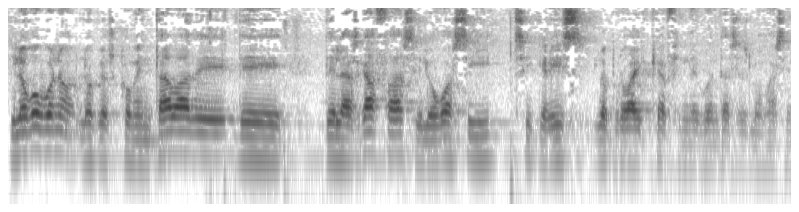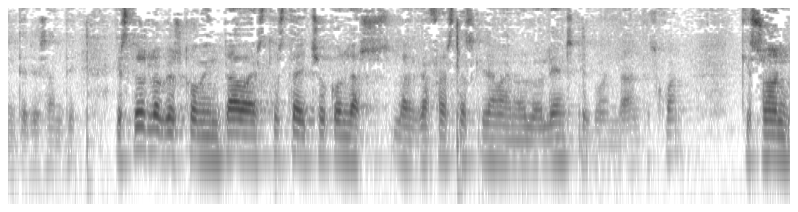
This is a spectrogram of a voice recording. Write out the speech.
Y luego, bueno, lo que os comentaba de, de, las gafas, y luego así, si queréis, lo probáis, que a fin de cuentas es lo más interesante. Esto es lo que os comentaba, esto está hecho con las, las gafas estas que llaman HoloLens, que comentaba antes Juan que son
